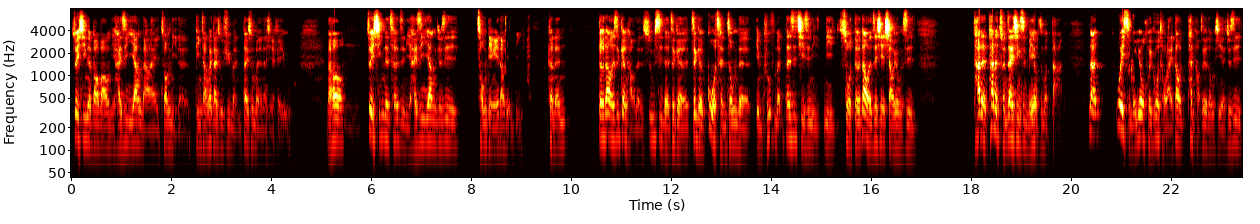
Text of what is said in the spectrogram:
最新的包包，你还是一样拿来装你的平常会带出去门、带出门的那些废物。然后最新的车子，你还是一样，就是从点 A 到点 B，可能得到的是更好的、舒适的这个这个过程中的 improvement。但是其实你你所得到的这些效用是它的它的存在性是没有这么大的。那为什么又回过头来到探讨这个东西呢？就是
